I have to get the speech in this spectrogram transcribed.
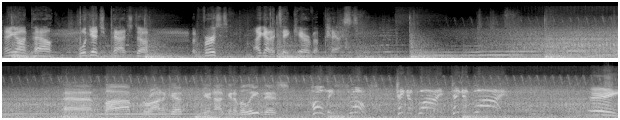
Hang on, pal. We'll get you patched up. But first, I gotta take care of a pest. Uh, Bob, Veronica, you're not gonna believe this. Holy smokes! Take us live! Take us live! Hey,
